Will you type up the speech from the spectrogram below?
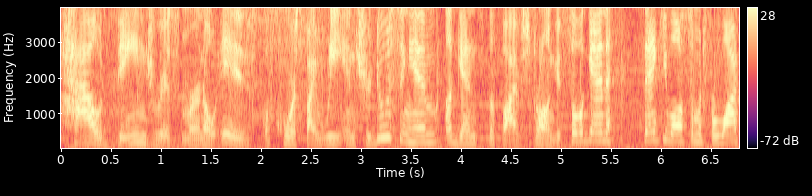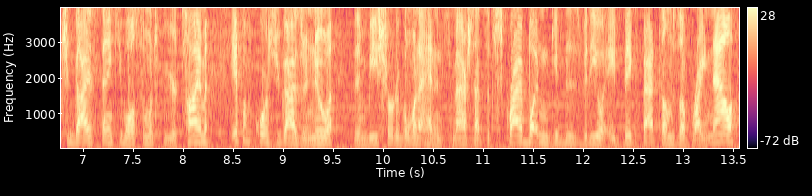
how dangerous Murno is, of course, by reintroducing him against the five strongest. So again, thank you all so much for watching, guys. Thank you all so much for your time. If, of course, you guys are new, then be sure to go on ahead and smash that subscribe button. Give this video a big fat thumbs up right now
